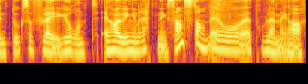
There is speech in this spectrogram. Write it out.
begynte, så fløy jeg jo rundt. Jeg har jo ingen retningssans, da. Det er jo et problem jeg har.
